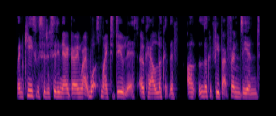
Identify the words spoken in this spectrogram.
when Keith was sort of sitting there going, right, what's my to-do list? Okay, I'll look at the, I'll look at Feedback Frenzy and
